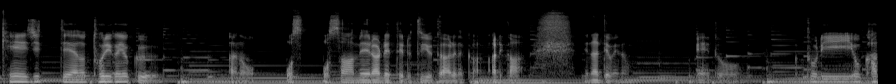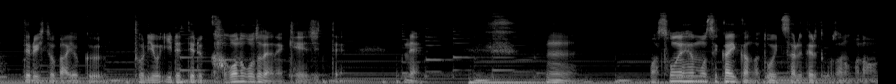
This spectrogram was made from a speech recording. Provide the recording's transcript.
刑事ってあの鳥がよく、あの、収められてるというとあれだか、あれか、えなんて言えばいいの？えっ、ー、と、鳥を飼ってる人がよく鳥を入れてるカゴのことだよね、ケージって。ね。うん。まあ、その辺も世界観が統一されてるってことなのかな。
